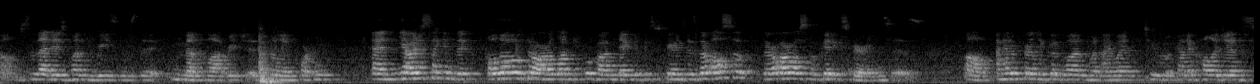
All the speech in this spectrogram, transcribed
Um, so that is one of the reasons that medical outreach is really important. And yeah, I just second that although there are a lot of people who have negative experiences, there also there are also good experiences. Um, I had a fairly good one when I went to a gynecologist.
